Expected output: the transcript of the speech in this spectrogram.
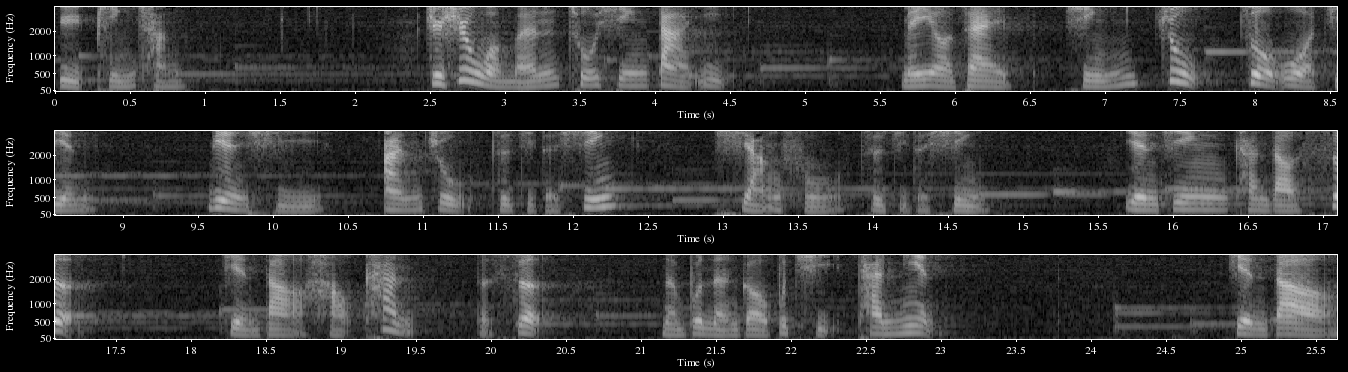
与平常。只是我们粗心大意，没有在行住坐卧间练习安住自己的心，降伏自己的心。眼睛看到色，见到好看的色，能不能够不起贪念？见到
